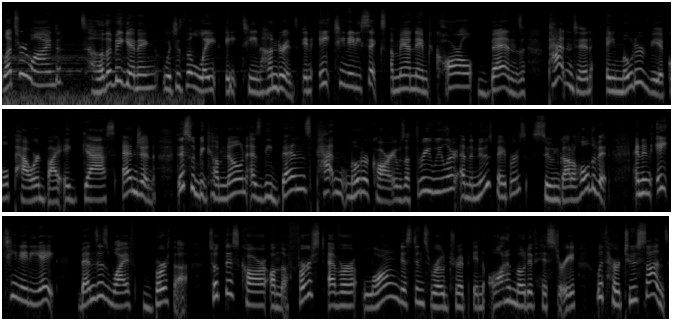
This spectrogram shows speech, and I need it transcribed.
Let's rewind to the beginning, which is the late 1800s. In 1886, a man named Carl Benz patented a motor vehicle powered by a gas engine. This would become known as the Benz patent motor car. It was a three wheeler, and the newspapers soon got a hold of it. And in 1888, Benz's wife, Bertha, took this car on the first ever long distance road trip in automotive history with her two sons.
